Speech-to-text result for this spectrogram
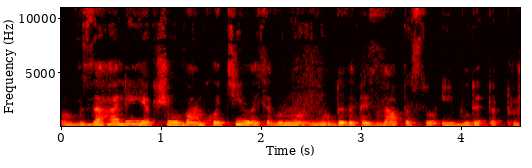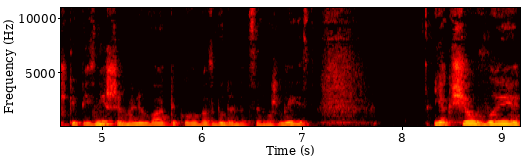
Взагалі, якщо вам хотілося, ви ну, дивитесь запису і будете трошки пізніше малювати, коли у вас буде на це можливість. Якщо ви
